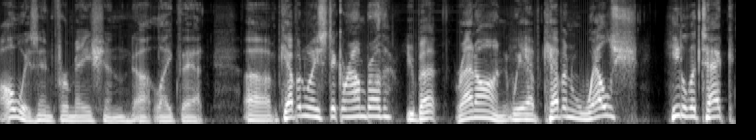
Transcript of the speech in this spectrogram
always information uh, like that. Uh, Kevin, will you stick around, brother? You bet. Right on. We have Kevin Welch, Helitech,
